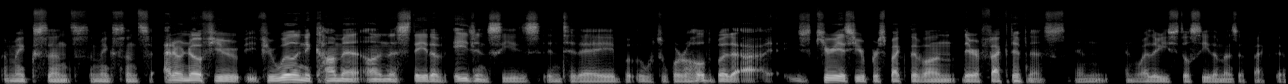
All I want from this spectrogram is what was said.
That makes sense. That makes sense. I don't know if you if you're willing to comment on the state of agencies in today's world, but I'm just curious your perspective on their effectiveness and and whether you still see them as effective.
